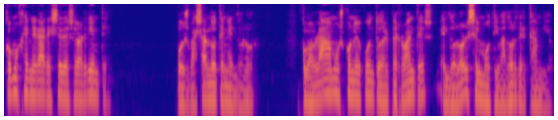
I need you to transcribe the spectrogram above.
¿Cómo generar ese deseo ardiente? Pues basándote en el dolor. Como hablábamos con el cuento del perro antes, el dolor es el motivador del cambio,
